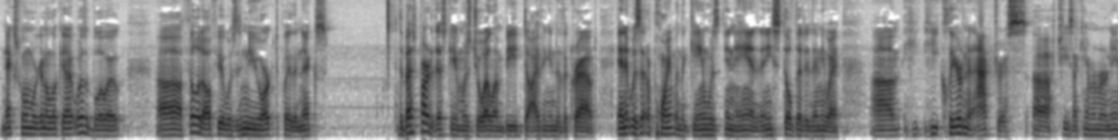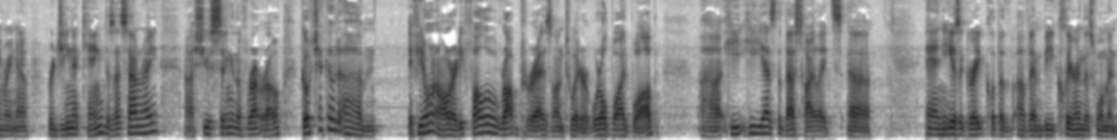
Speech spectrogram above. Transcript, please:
Next one we're going to look at was a blowout. Uh, Philadelphia was in New York to play the Knicks. The best part of this game was Joel Embiid diving into the crowd, and it was at a point when the game was in hand, and he still did it anyway. Um, he, he cleared an actress. Uh, I can't remember her name right now. Regina King. Does that sound right? Uh, she was sitting in the front row. Go check out. Um, if you don't already, follow Rob Perez on Twitter, Worldwide Wob. Uh, he he has the best highlights, uh, and he has a great clip of, of Embiid clearing this woman,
